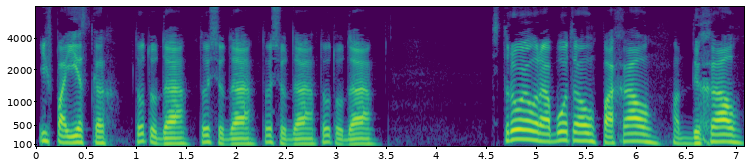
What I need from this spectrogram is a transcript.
и в поездках, то туда, то сюда, то сюда, то туда. Строил, работал, пахал, отдыхал.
